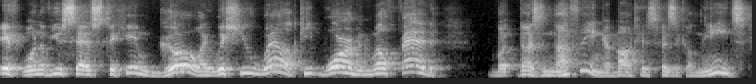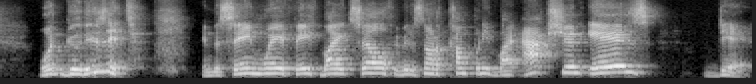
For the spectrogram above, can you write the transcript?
if one of you says to him, Go, I wish you well, keep warm and well fed, but does nothing about his physical needs, what good is it? In the same way, faith by itself, if it is not accompanied by action, is dead.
